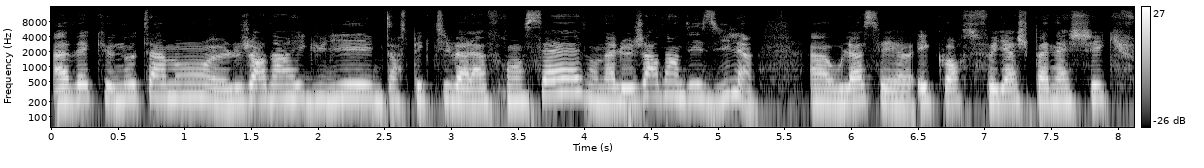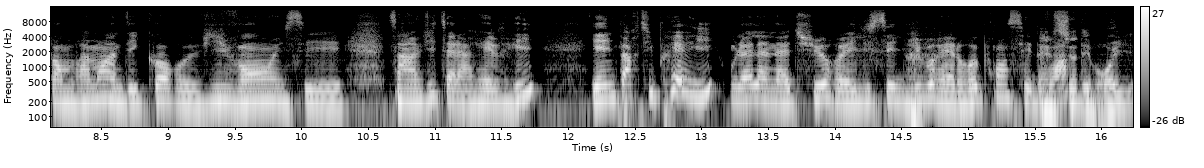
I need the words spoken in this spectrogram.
avec notamment euh, le jardin régulier, une perspective à la française. On a le jardin des îles, euh, où là c'est euh, écorce, feuillage panaché qui forme vraiment un décor vivant et c'est ça invite à la rêverie. Il y a une partie prairie, où là la nature est laissée libre et elle reprend ses droits. Elle se débrouille.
